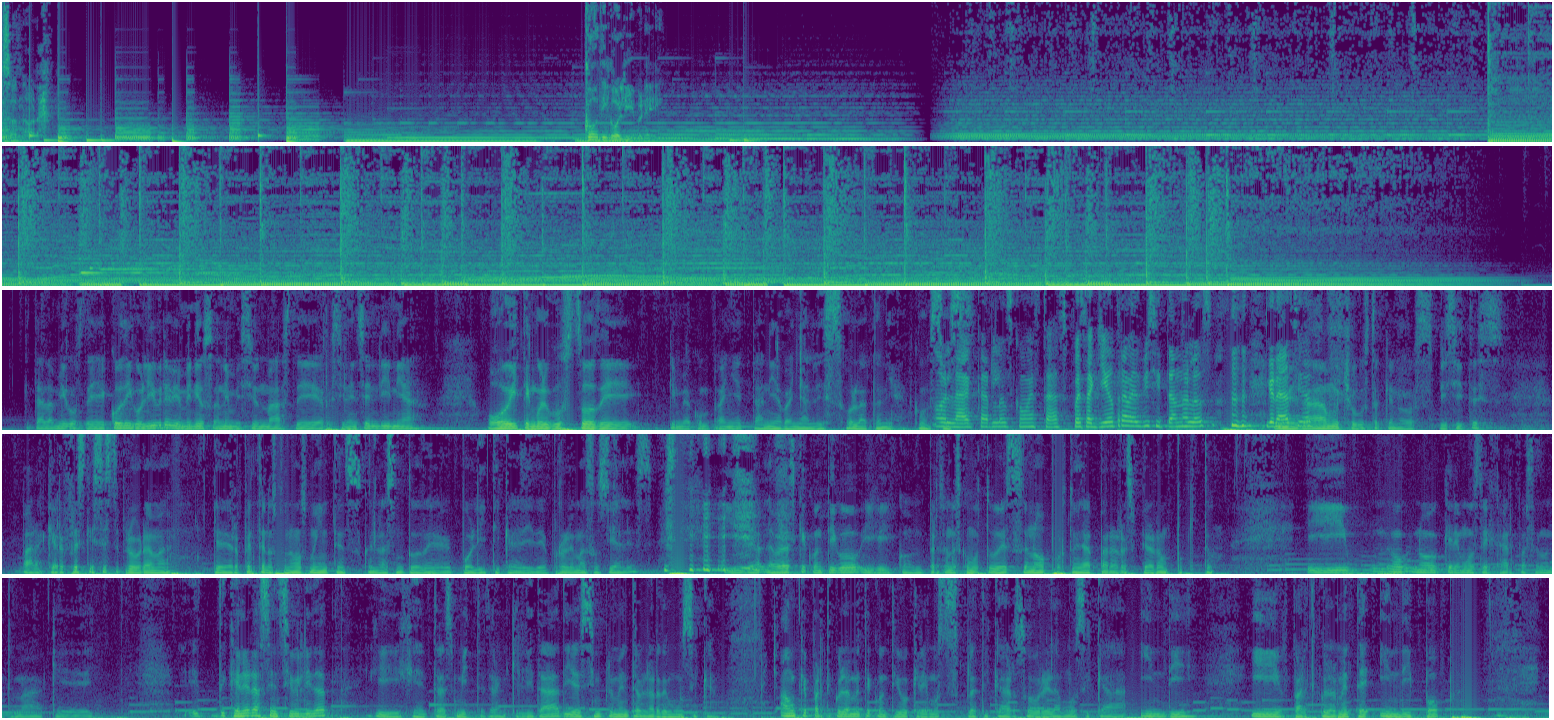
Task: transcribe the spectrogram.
Sonora. Código Libre de Código Libre? Bienvenidos a una emisión más de Resiliencia en Línea. Hoy tengo el gusto de que me acompañe Tania Bañales. Hola Tania, ¿cómo estás? Hola Carlos, ¿cómo estás? Pues aquí otra vez visitándolos. Gracias. Me da mucho gusto que nos visites para que refresques este programa que de repente nos ponemos muy intensos con el asunto de política y de problemas sociales. y la, verdad es que contigo y con personas como tú es una oportunidad para respirar un poquito y no, no queremos dejar pasar un tema que eh, genera sensibilidad y que transmite tranquilidad y es simplemente hablar de música. Aunque particularmente contigo queremos platicar sobre la música indie y particularmente indie pop.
